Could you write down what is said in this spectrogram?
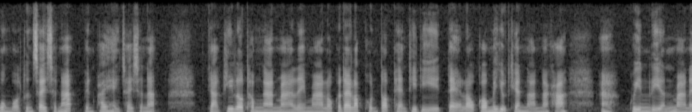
บ่งบอกถึงชัยชนะเป็นไพ่แห่งชัยชนะ จากที่เราทำงานมาอะไรมา เราก็ได้รับผลตอบแทนที่ดี แต่เราก็ไม่หยุดแค่นั้นนะคะอะควีนเหรียญมาใน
